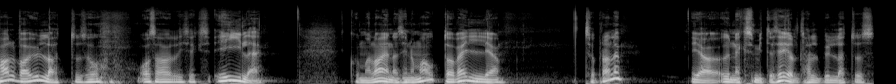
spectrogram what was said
halva üllatuse osaliseks eile, kui ma laenasin oma auto välja sõbrale ja õnneks mitte see ei olnud halb üllatus,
